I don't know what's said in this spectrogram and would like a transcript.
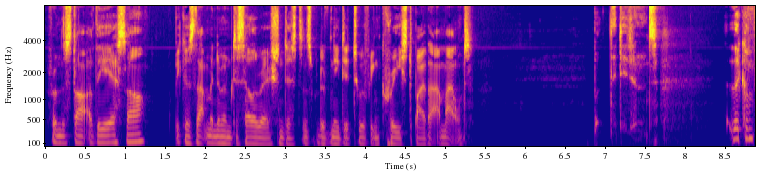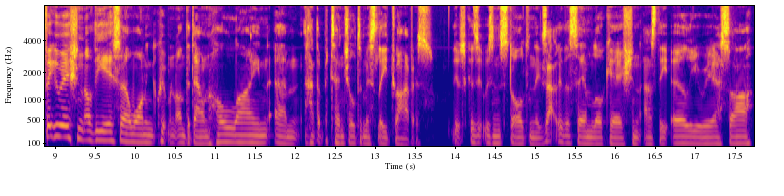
from the start of the ESR, because that minimum deceleration distance would have needed to have increased by that amount but they didn't. The configuration of the ESR warning equipment on the downhull line um, had the potential to mislead drivers. It was because it was installed in exactly the same location as the earlier ESR.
